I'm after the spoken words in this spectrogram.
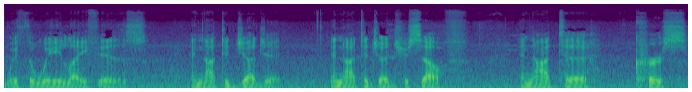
with the way life is and not to judge it and not to judge yourself and not to curse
